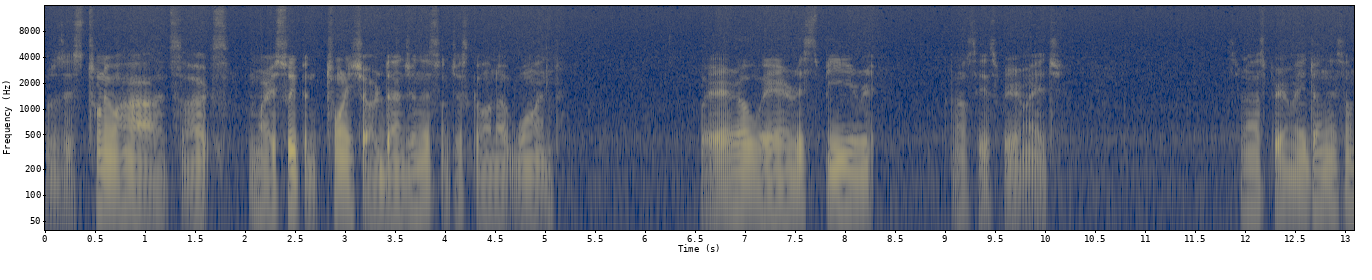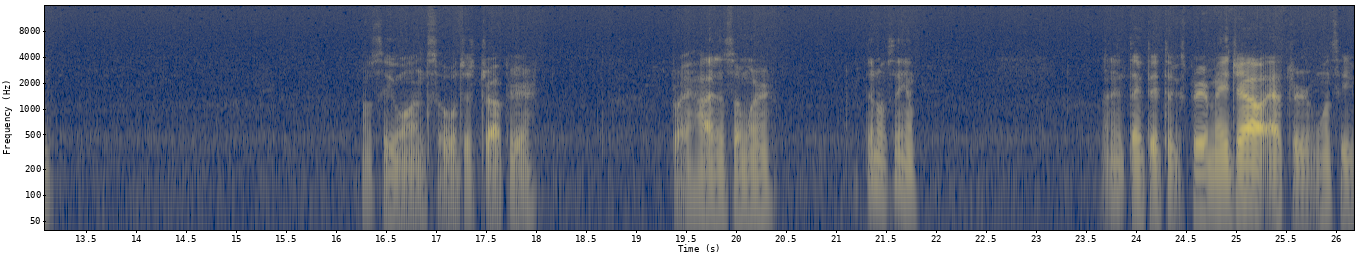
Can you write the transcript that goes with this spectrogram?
What is this? 21. Ah, that sucks. I'm already sweeping 20 shard dungeon. This one's just going up one. Where, oh, where is spirit? I don't see a spirit mage. Is there not a spirit mage on this one? I don't see one, so we'll just drop here. Probably hiding somewhere. Still don't see him. I didn't think they took Spirit Mage out after once he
